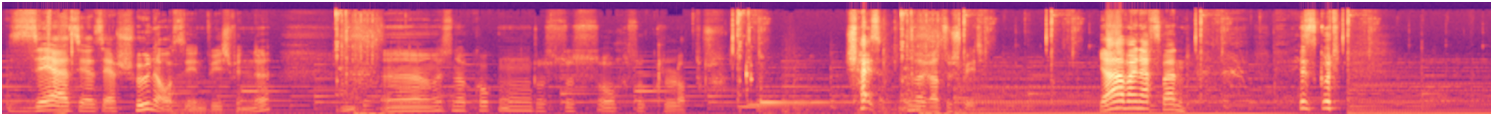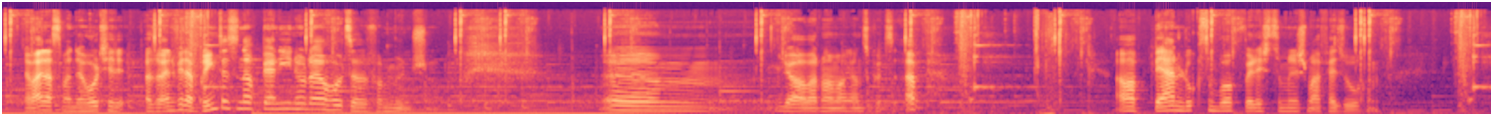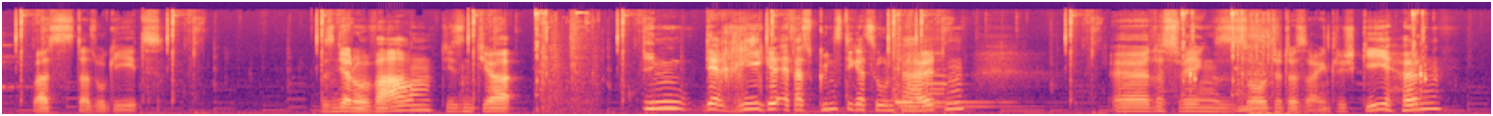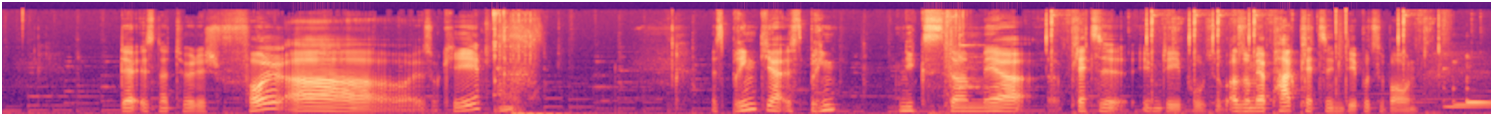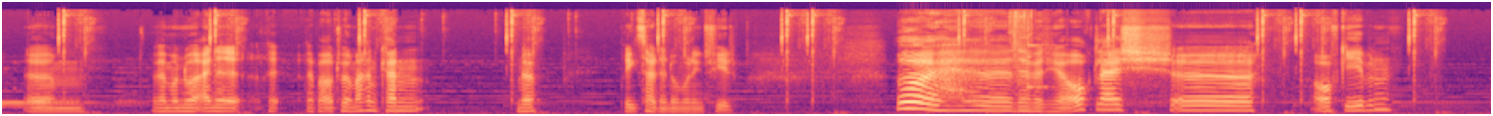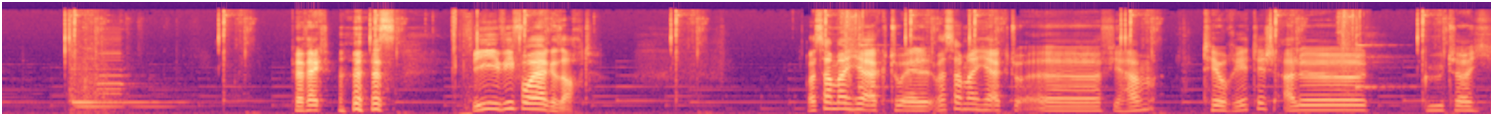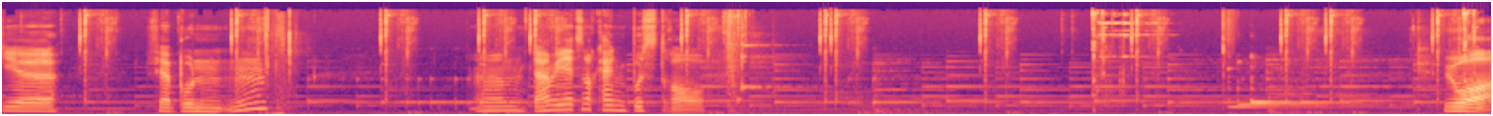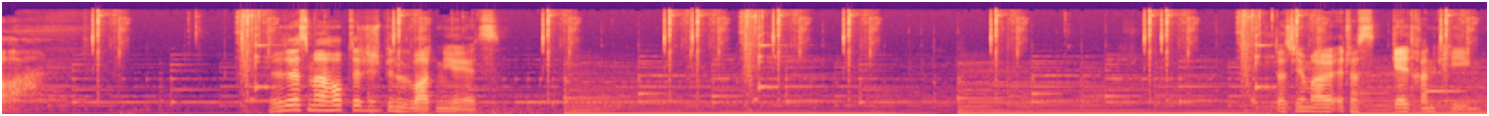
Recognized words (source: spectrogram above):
sehr, sehr, sehr schön aussehen, wie ich finde. Äh, müssen wir gucken, dass das auch so klappt. Scheiße, das war gerade zu spät. Ja, Weihnachtsmann. Ist gut. Der Weihnachtsmann, der holt hier... Also entweder bringt es nach Berlin oder er holt sie von München. Ähm... Ja, warten wir mal ganz kurz ab. Aber Bern-Luxemburg werde ich zumindest mal versuchen. Was da so geht. Das sind ja nur Waren. Die sind ja in der Regel etwas günstiger zu unterhalten. Äh, deswegen sollte das eigentlich gehen. Der ist natürlich voll. Ah, ist okay. Es bringt ja, es bringt nichts da mehr Plätze im Depot zu, also mehr Parkplätze im Depot zu bauen. Ähm, wenn man nur eine Reparatur machen kann, ne, bringt es halt nicht unbedingt viel. So, äh, der wird hier auch gleich äh, aufgeben. Perfekt. wie, wie vorher gesagt. Was haben wir hier aktuell? Was haben wir hier aktuell? Äh, wir haben theoretisch alle Güter hier verbunden. Ähm, da haben wir jetzt noch keinen Bus drauf. Joa. Will erstmal hauptsächlich ein bisschen warten hier jetzt. Dass wir mal etwas Geld rankriegen.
